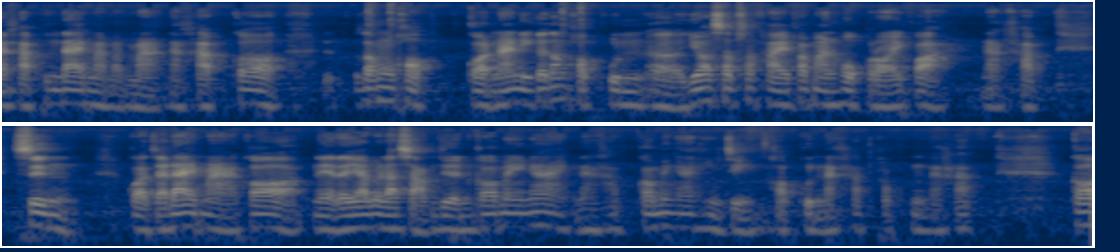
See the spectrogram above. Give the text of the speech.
นะครับเพิ่งได้มาหมาดๆนะครับ ก็ต้องขอบก่อนหน้านี้ก็ต้องขอบคุณออยอด Subscribe ประมาณ 600 กว่านะครับ ซึ่งกว่าจะได้มาก็ในระยะเวลา 3 เดือนก็ไม่ง่ายนะครับ ก็ไม่ง่ายจริง ๆ ขอบคุณนะครับ ขอบคุณนะครับ ก็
